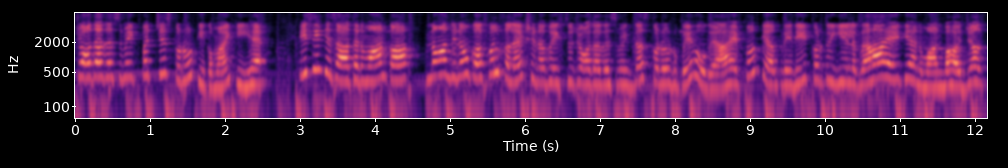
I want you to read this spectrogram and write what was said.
चौदह दशमलव पच्चीस करोड़ की कमाई की है। इसी के साथ हनुमान का नौ दिनों का कुल कलेक्शन अब एक सौ चौदह दशमलव दस करोड़ रुपए हो गया है। फ़िल्म के आंकड़े देखकर तो ये लग रहा है कि हनुमान बहुत जल्द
